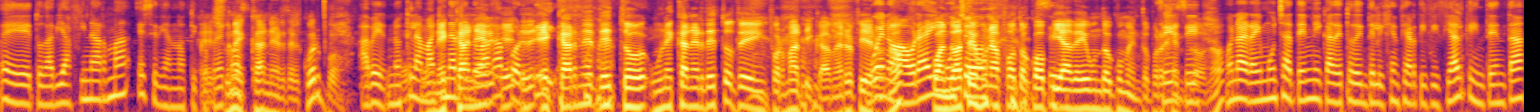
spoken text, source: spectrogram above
eh, todavía afinar más ese diagnóstico es un escáner del cuerpo. A ver, no es que la máquina te lo haga por ti. Escáner de esto, un escáner de estos de informática, me refiero, bueno, Ahora hay Cuando haces una fotocopia de un documento, por ejemplo, ¿no? Bueno, ahora hay mucha técnica de esto de inteligencia artificial que intenta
